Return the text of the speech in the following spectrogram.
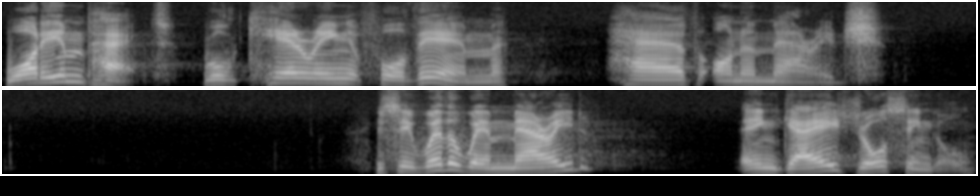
What impact will caring for them have on a marriage? You see, whether we're married, engaged, or single,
